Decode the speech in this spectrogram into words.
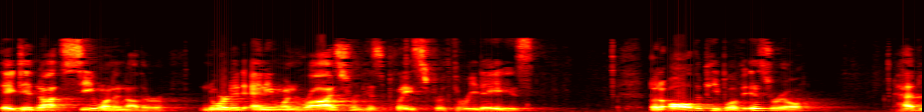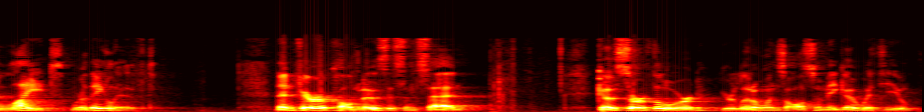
They did not see one another, nor did anyone rise from his place for three days. But all the people of Israel had light where they lived. Then Pharaoh called Moses and said, Go serve the Lord. Your little ones also may go with you.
